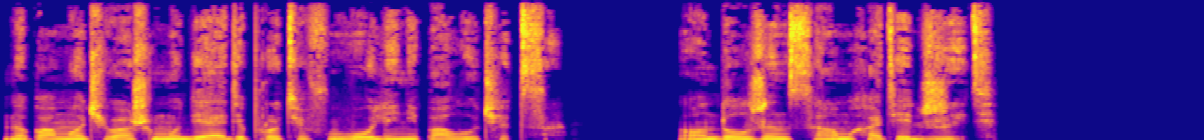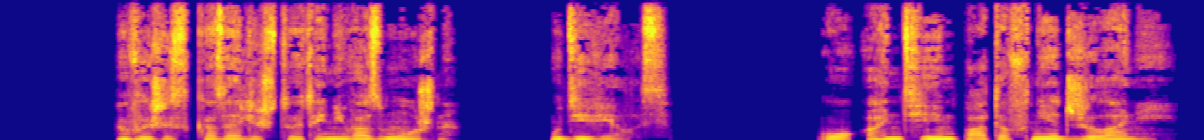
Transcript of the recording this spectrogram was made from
Но помочь вашему дяде против воли не получится. Он должен сам хотеть жить. «Вы же сказали, что это невозможно», — удивилась. «У антиэмпатов нет желаний».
